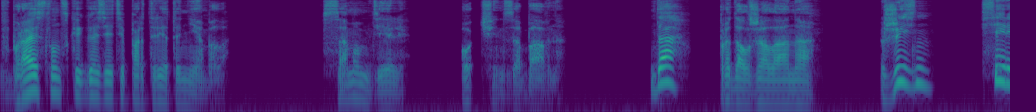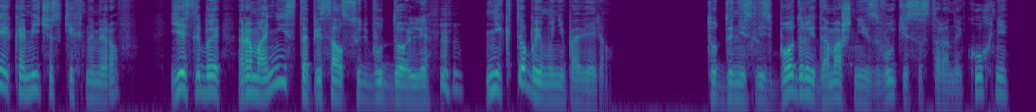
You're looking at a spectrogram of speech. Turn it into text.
В Брайсландской газете портрета не было. В самом деле, очень забавно. «Да», — продолжала она, — «жизнь — серия комических номеров. Если бы романист описал судьбу Долли, никто бы ему не поверил». Тут донеслись бодрые домашние звуки со стороны кухни,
